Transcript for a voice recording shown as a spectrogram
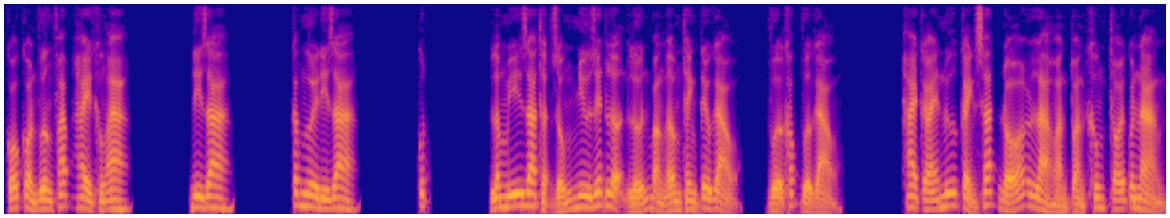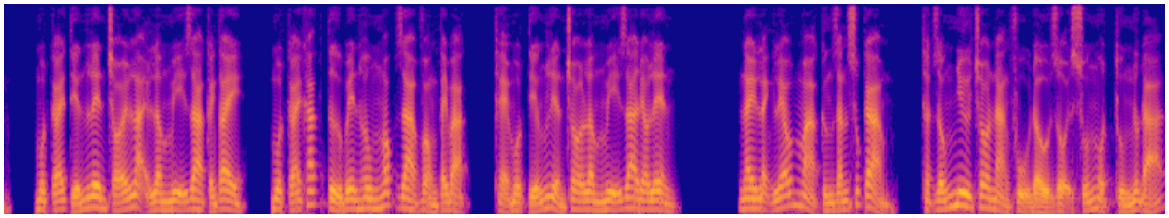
Có còn vương pháp hay không a? Đi ra. Các ngươi đi ra. Cút. lâm mỹ ra thật giống như giết lợn lớn bằng âm thanh kêu gạo vừa khóc vừa gạo hai cái nữ cảnh sát đó là hoàn toàn không thói quen nàng, một cái tiến lên trói lại lâm mỹ ra cánh tay một cái khác từ bên hông móc ra vòng tay bạc, thẻ một tiếng liền cho lâm mỹ ra đeo lên. Nay lạnh lẽo mà cứng rắn xúc cảm, thật giống như cho nàng phủ đầu dội xuống một thùng nước đá.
